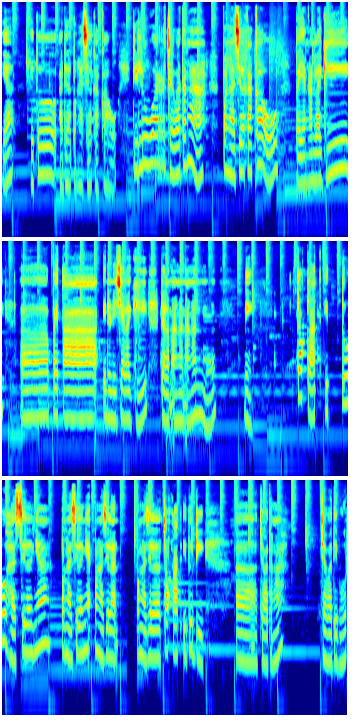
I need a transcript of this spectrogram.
Ya, itu adalah penghasil kakao. Di luar Jawa Tengah, penghasil kakao, bayangkan lagi uh, peta Indonesia lagi dalam angan-anganmu. Nih, coklat itu hasilnya penghasilnya penghasilan penghasil coklat itu di uh, Jawa Tengah, Jawa Timur,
